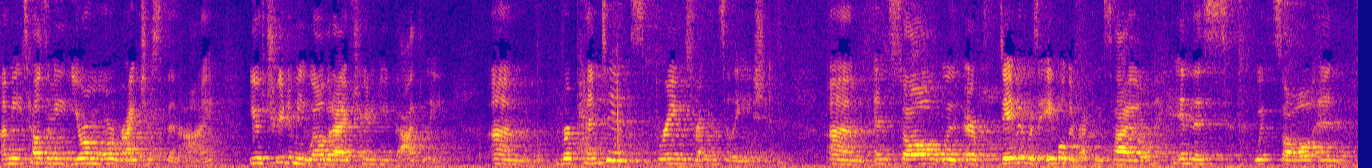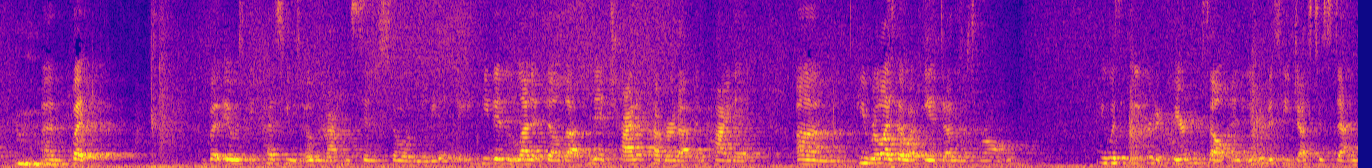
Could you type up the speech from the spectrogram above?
I mean, he tells me, "You're more righteous than I. You have treated me well, but I have treated you badly." Um, repentance brings reconciliation. Um, and Saul was, or David was able to reconcile in this with Saul, and um, but but it was because he was open about his sins so immediately. He didn't let it build up. He didn't try to cover it up and hide it. Um, he realized that what he had done was wrong. He was eager to clear himself and eager to see justice done.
